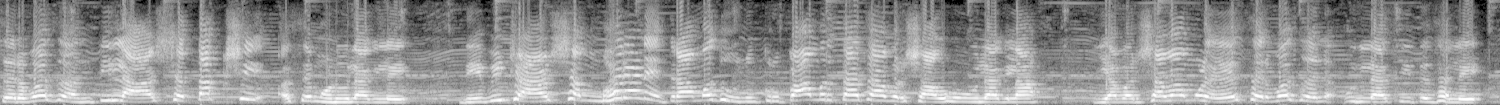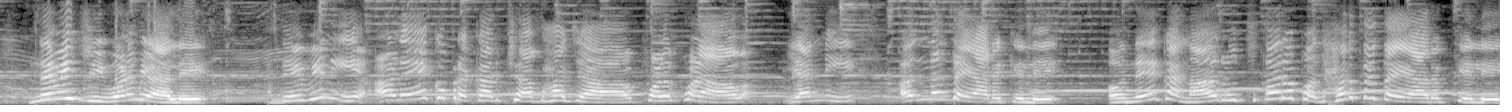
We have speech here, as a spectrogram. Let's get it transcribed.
सर्वजण तिला शताक्षी असे म्हणू लागले. देवीच्या शंभर नेत्रामधून कृपामृताचा वर्षाव होऊ लागला. या वर्षावामुळे सर्वजण उल्लासित झाले. नवे जीवन मिळाले. देवीनी अनेक प्रकारच्या भाज्या फळफळा यांनी अन्न तयार केले. अनेकांना रुचकर पदार्थ तयार केले.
